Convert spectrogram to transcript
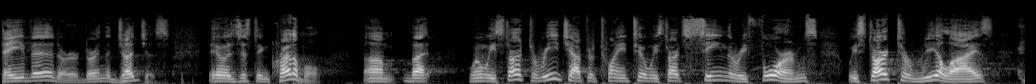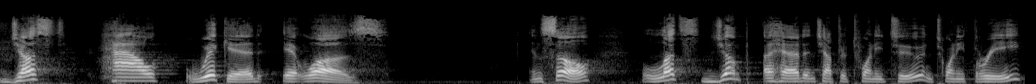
David or during the Judges. It was just incredible. Um, but when we start to read chapter 22 and we start seeing the reforms, we start to realize just how wicked it was. And so, let's jump ahead in chapter 22 and 23.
